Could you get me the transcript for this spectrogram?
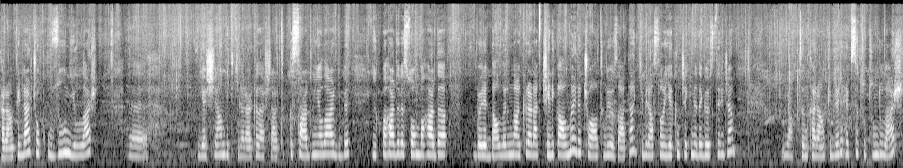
Karanfiller çok uzun yıllar e, yaşayan bitkiler arkadaşlar. Tıpkı sardunyalar gibi ilkbaharda ve sonbaharda böyle dallarından kırarak çelik almayla çoğaltılıyor zaten ki biraz sonra yakın çekimde de göstereceğim. Yaptığım karanfilleri hepsi tutundular.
